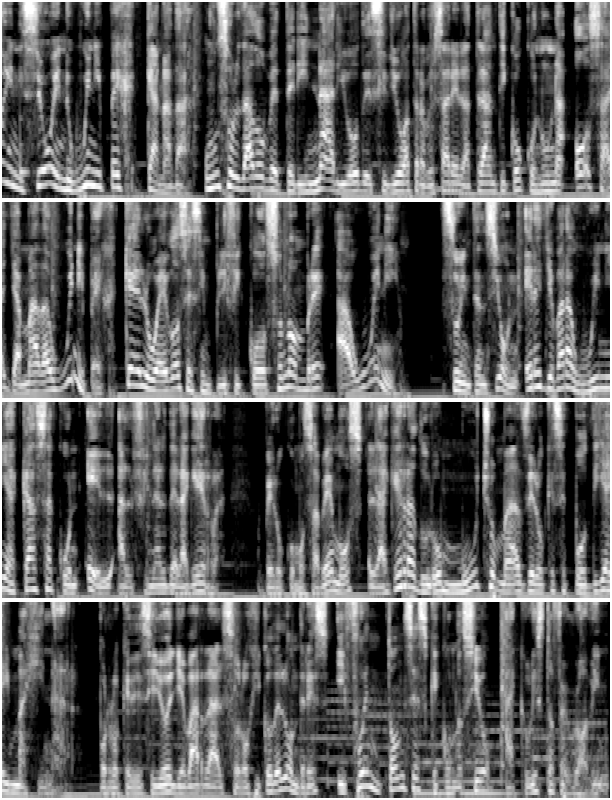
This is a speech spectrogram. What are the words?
Todo inició en Winnipeg, Canadá. Un soldado veterinario decidió atravesar el Atlántico con una osa llamada Winnipeg, que luego se simplificó su nombre a Winnie. Su intención era llevar a Winnie a casa con él al final de la guerra, pero como sabemos, la guerra duró mucho más de lo que se podía imaginar, por lo que decidió llevarla al zoológico de Londres y fue entonces que conoció a Christopher Robin.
